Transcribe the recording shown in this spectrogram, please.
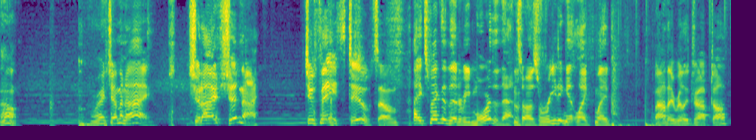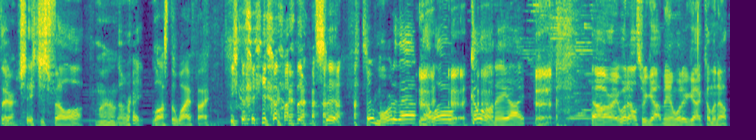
Oh. All right, Gemini. Should I? Shouldn't I? Two faced too. So I expected there to be more than that, so I was reading it like my. wow, they really dropped off there. It just fell off. Wow. All right. Lost the Wi-Fi. yeah, that's it. Is there more to that? Hello? Come on, AI. All right, what else we got, man? What do we got coming up?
